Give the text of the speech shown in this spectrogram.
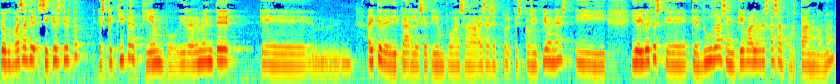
Lo que pasa que sí que es cierto es que quita tiempo y realmente eh, hay que dedicarle ese tiempo a, esa- a esas expo- exposiciones y, y hay veces que, que dudas en qué valor estás aportando, ¿no?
